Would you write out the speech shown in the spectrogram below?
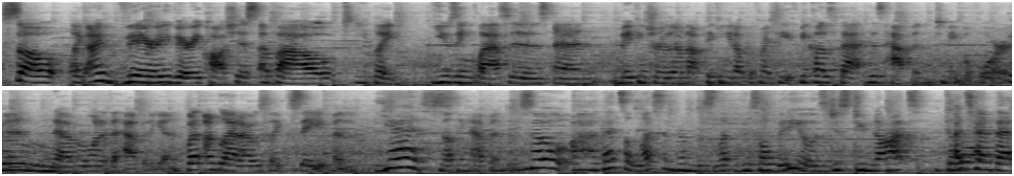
so like I'm very very cautious about like using glasses and making sure that I'm not picking it up with my teeth because that has happened to me before Ooh. and never wanted to happen again. But I'm glad I was like safe and Yes. nothing happened. So uh, that's a lesson from this le- this whole video is just do not Don't- attempt that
